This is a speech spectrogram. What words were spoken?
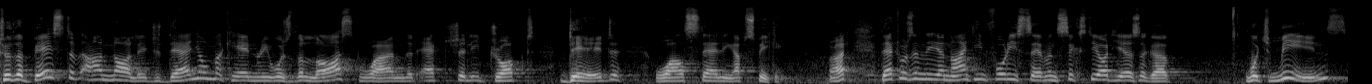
to the best of our knowledge, Daniel McHenry was the last one that actually dropped dead while standing up speaking. Right? That was in the year 1947, 60 odd years ago, which means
